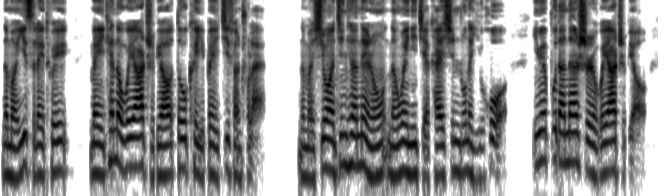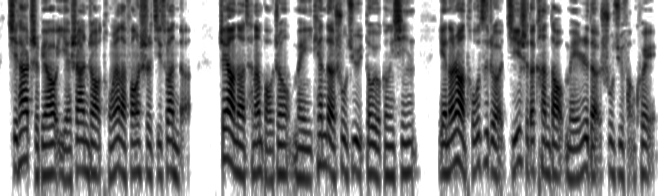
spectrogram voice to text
那么以此类推。每天的 VR 指标都可以被计算出来。那么，希望今天的内容能为你解开心中的疑惑。因为不单单是 VR 指标，其他指标也是按照同样的方式计算的。这样呢，才能保证每天的数据都有更新，也能让投资者及时的看到每日的数据反馈。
